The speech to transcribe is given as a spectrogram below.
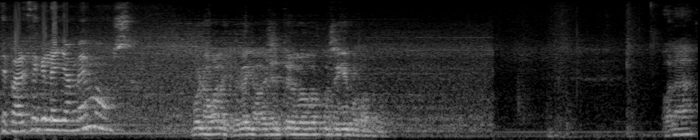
¿Te parece que le llamemos? Bueno, vale, que venga, a ver si entre los dos conseguimos algo. Hola,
